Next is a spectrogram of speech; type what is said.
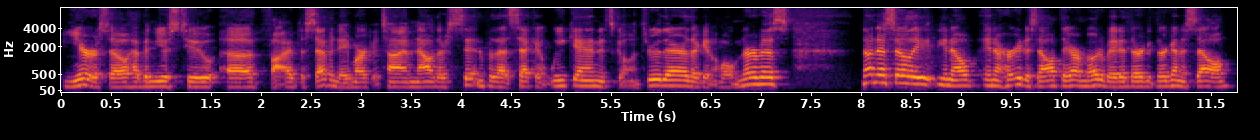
year or so have been used to a five to seven day market time. Now they're sitting for that second weekend. It's going through there. They're getting a little nervous. Not necessarily, you know, in a hurry to sell. If they are motivated, they're they're going to sell,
